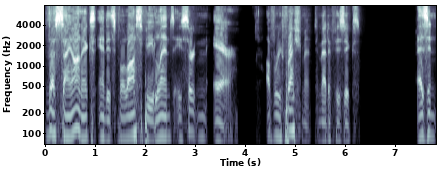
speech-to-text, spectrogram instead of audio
The psionics and its philosophy lends a certain air of refreshment to metaphysics as in,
